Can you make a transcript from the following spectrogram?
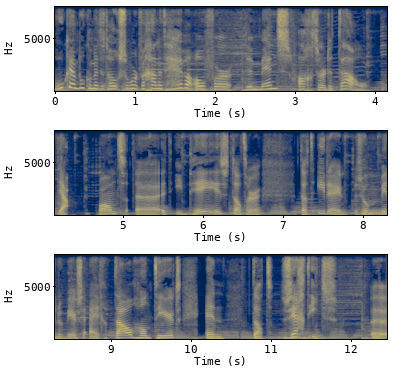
Hoeken en boeken met het hoogste woord. We gaan het hebben over de mens achter de taal. Ja, want eh, het idee is dat, er, dat iedereen zo min of meer zijn eigen taal hanteert. En dat zegt iets. Eh,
